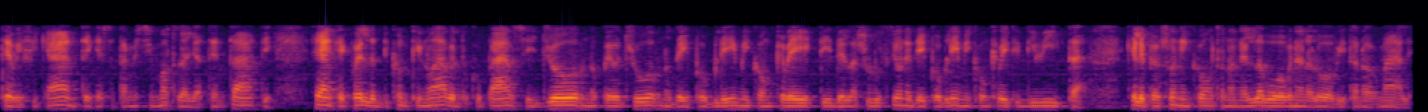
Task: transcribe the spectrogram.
terrificante che è stata messa in moto dagli attentati, è anche quella di continuare ad occuparsi giorno per giorno dei problemi concreti, della soluzione dei problemi concreti di vita che le persone incontrano nel lavoro e nella loro vita normale,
